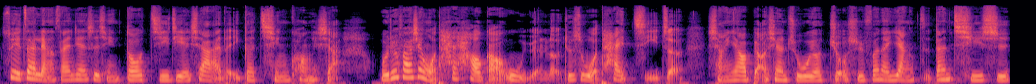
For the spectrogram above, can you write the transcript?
所以在两三件事情都集结下来的一个情况下。我就发现我太好高骛远了，就是我太急着想要表现出我有九十分的样子，但其实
